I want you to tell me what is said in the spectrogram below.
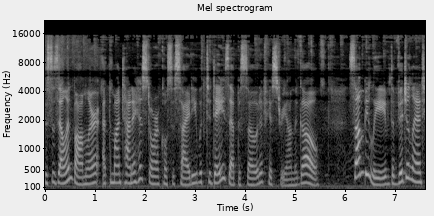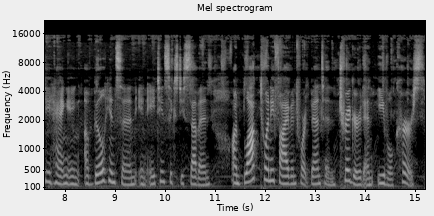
This is Ellen Baumler at the Montana Historical Society with today's episode of History on the Go. Some believe the vigilante hanging of Bill Hinson in 1867 on Block 25 in Fort Benton triggered an evil curse.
